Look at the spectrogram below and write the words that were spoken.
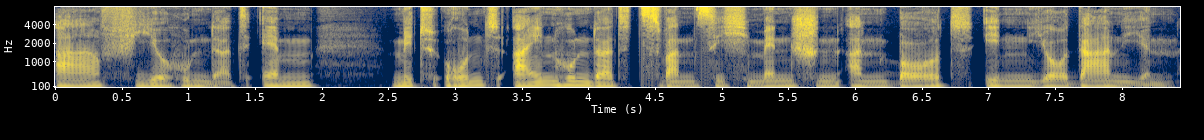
A400M mit rund 120 Menschen an Bord in Jordanien.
